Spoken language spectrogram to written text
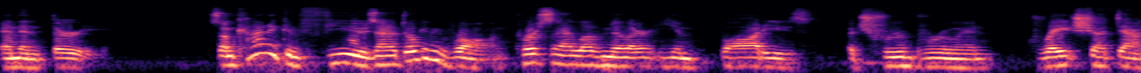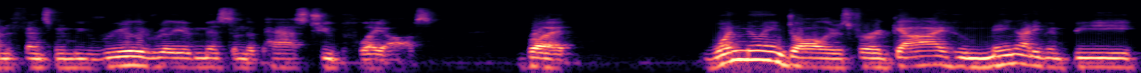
and then 30. So I'm kind of confused. Now, don't get me wrong. Personally, I love Miller. He embodies a true Bruin, great shutdown defenseman. We really, really have missed him the past two playoffs. But $1 million for a guy who may not even be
